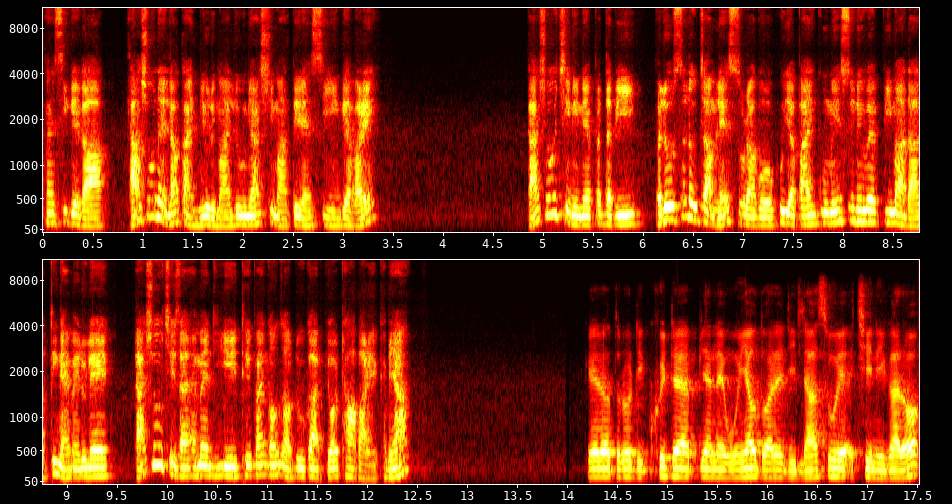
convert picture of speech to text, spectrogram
ဖမ်းဆီးခဲ့ကလာရှိုးနဲ့လောက်ကင်မြို့တွေမှာလူအများရှိမှတည်တံစီရင်ခဲ့ပါတယ်။လာရှိုးအခြေအနေနဲ့ပတ်သက်ပြီးဘယ်လိုဆက်လုပ်ကြမလဲဆိုတာကိုအခုရပိုင်းကူမင်းဆွေးနွေးပွဲပြီးမှသာသိနိုင်မယ်လို့လည်း လာရှိုးအခြေဆိုင် MNDA ထိပ်ပိုင်းကောင်းဆောင်တူကပြောထားပါတယ်ခင်ဗျာ။ကဲတော့သူတို့ဒီခွေတက်ပြန်လဲဝင်ရောက်သွားတဲ့ဒီလာဆိုးရဲ့အခြေအနေကတော့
